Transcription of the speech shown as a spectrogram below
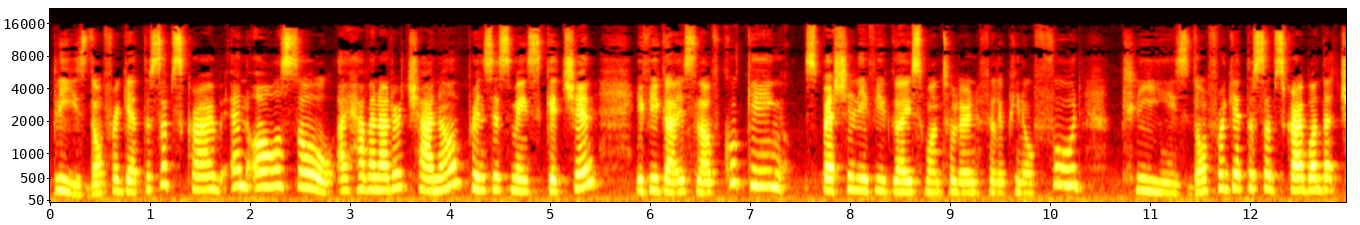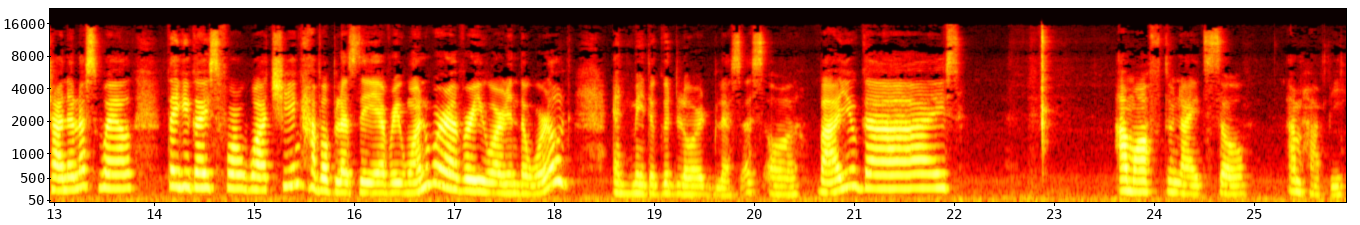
please don't forget to subscribe. And also, I have another channel, Princess Mae's Kitchen. If you guys love cooking, especially if you guys want to learn Filipino food, please don't forget to subscribe on that channel as well. Thank you guys for watching. Have a blessed day everyone, wherever you are in the world. And may the good Lord bless us all. Bye you guys! I'm off tonight, so I'm happy.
